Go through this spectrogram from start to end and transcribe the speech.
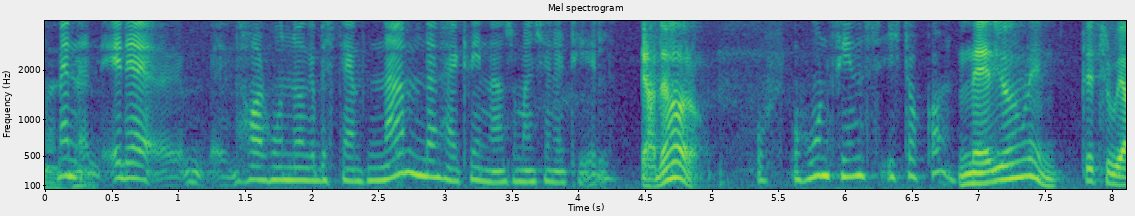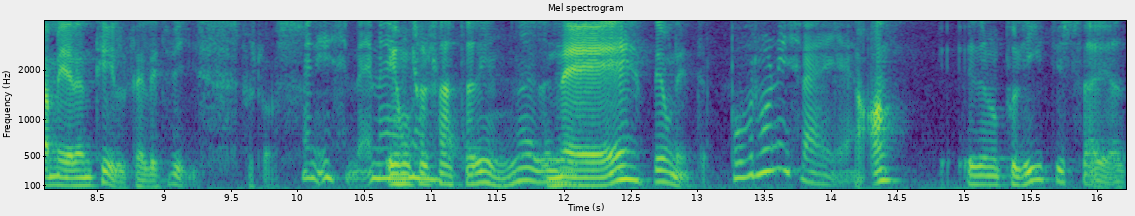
Nej. Men är det, har hon något bestämt namn den här kvinnan som man känner till? Ja, det har hon. Och, och hon finns i Stockholm? Nej, det gör hon inte, tror jag, mer än tillfälligtvis, förstås. Men, i, men Är hon författarinna eller? Nej, det är hon inte. Bor hon i Sverige? Ja. Är det någon politiskt färgad?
